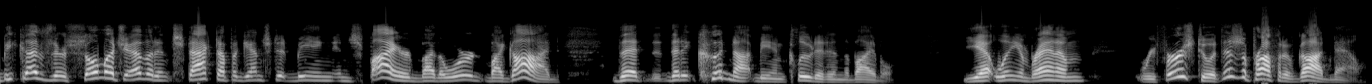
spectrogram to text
Because there's so much evidence stacked up against it being inspired by the word by God that that it could not be included in the Bible. Yet William Branham refers to it. This is a prophet of God now.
